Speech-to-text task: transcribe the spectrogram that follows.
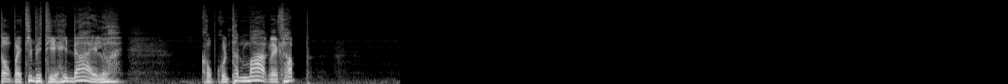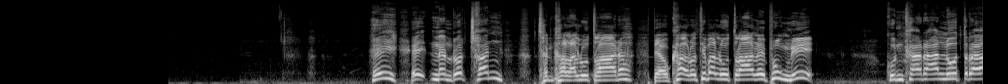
ต้องไปที่พิธีให้ได้เลย ขอบคุณท่านมากเลยครับ เฮ้ยเอ้ยนั่นรถฉัน ฉันคาราลูตรานะ แต่เอาค่ารถที่บ้านลูตราเลยพรุ่งนี้ คุณคารานลูตรา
